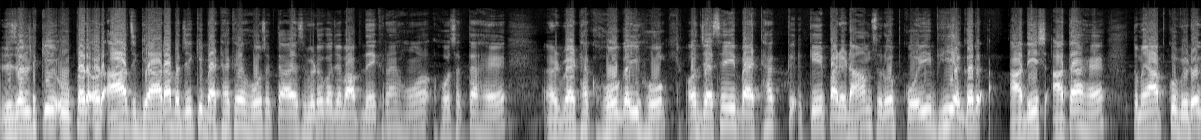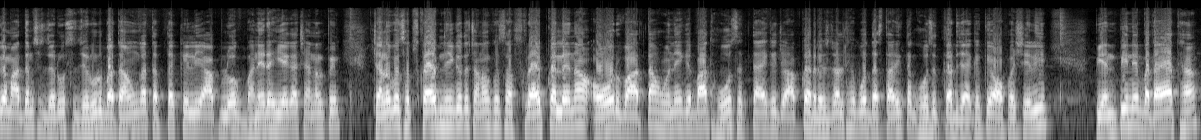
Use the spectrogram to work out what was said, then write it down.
रिज़ल्ट के ऊपर और आज 11 बजे की बैठक है, हो सकता है इस वीडियो को जब आप देख रहे हो हो सकता है बैठक हो गई हो। और जैसे ही बैठक के परिणाम स्वरूप कोई भी अगर आदेश आता है तो मैं आपको वीडियो के माध्यम से ज़रूर से ज़रूर बताऊँगा। तब तक के लिए आप लोग बने रहिएगा चैनल पे। चैनल को सब्सक्राइब नहीं किया तो चैनल को सब्सक्राइब कर लेना। और वार्ता होने के बाद हो सकता है कि जो आपका रिज़ल्ट है, वो दस तारीख तक घोषित कर जाए, क्योंकि ऑफिशियली पीएनपी ने बताया था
